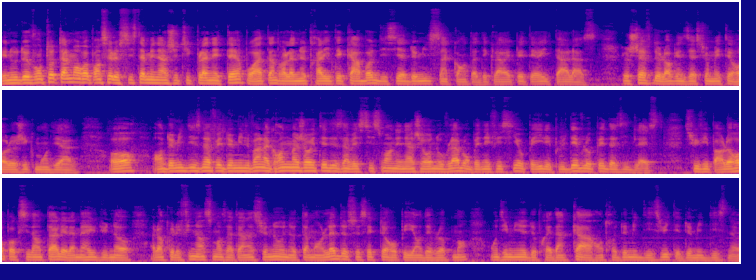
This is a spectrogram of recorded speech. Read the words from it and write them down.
et nous devons totalement repenser le système énergétique planétaire pour atteindre la neutralité carbone d'ici à 2050, a déclaré Peter Talas, le chef de l'Organisation météorologique mondiale. Or, en 2019 et 2020, la grande majorité des investissements en énergie renouvelable ont bénéficié aux pays les plus développés d'Asie de l'Est, suivis par l'Europe occidentale et l'Amérique du Nord, alors que les financements internationaux et notamment l'aide de ce secteur aux pays en développement ont diminué de près d'un quart entre 2018 et 2019.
